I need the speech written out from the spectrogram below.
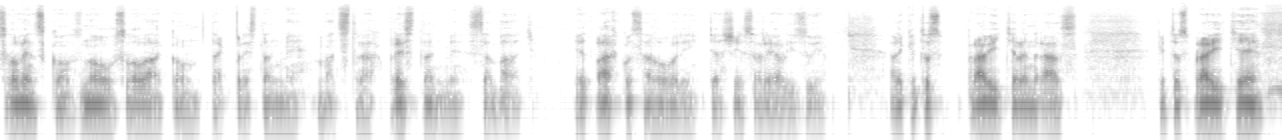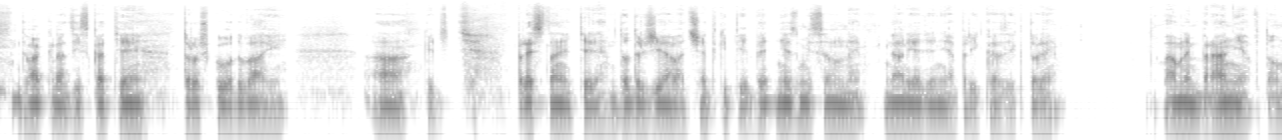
Slovensko znovu Slovákom, tak prestaňme mať strach, prestaňme sa báť. Je, ľahko sa hovorí, ťažšie sa realizuje. Ale keď to spravíte len raz, keď to spravíte dvakrát, získate trošku odvahy a keď prestanete dodržiavať všetky tie nezmyselné nariadenia, príkazy, ktoré vám len bránia v tom,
